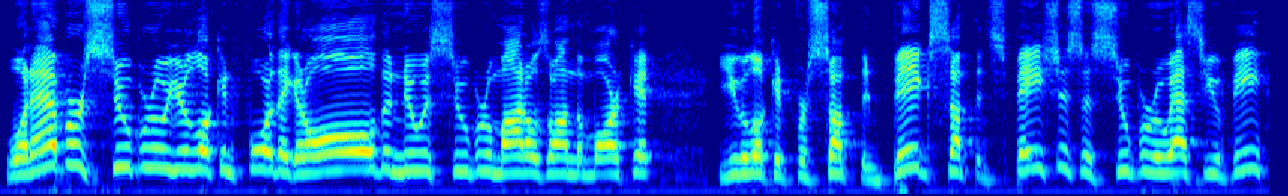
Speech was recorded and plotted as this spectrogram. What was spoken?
Whatever Subaru you're looking for, they got all the newest Subaru models on the market. You looking for something big, something spacious, a Subaru SUV?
